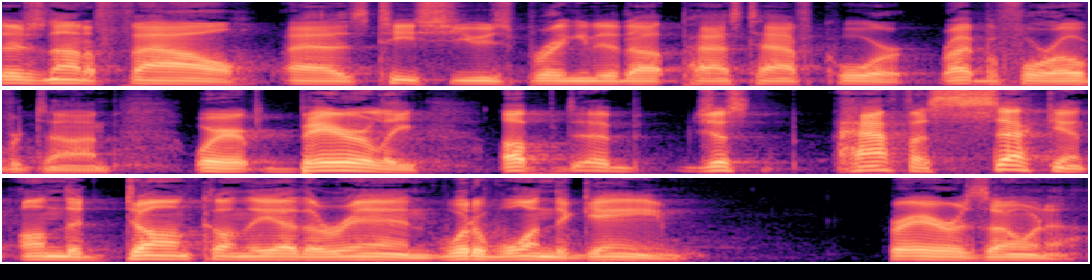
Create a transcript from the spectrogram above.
there's not a foul as TCU's bringing it up past half court right before overtime, where barely up just half a second on the dunk on the other end would have won the game for Arizona.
